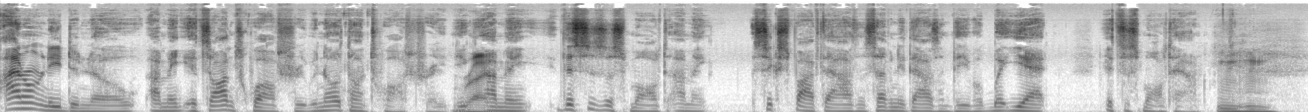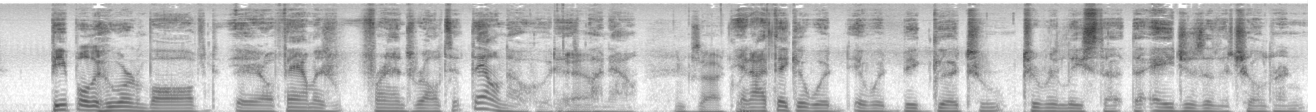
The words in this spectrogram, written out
I don't need to know. I mean, it's on 12th Street. We know it's on 12th Street. You- Right. I mean, this is a small. T- I mean, 65,000, 70,000 people, but yet it's a small town Mm-hmm. people who are involved, you know, families, friends, relatives, they all know who it is Yeah. by now. Exactly And I think it would it would be good to to release the, the ages of the children.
